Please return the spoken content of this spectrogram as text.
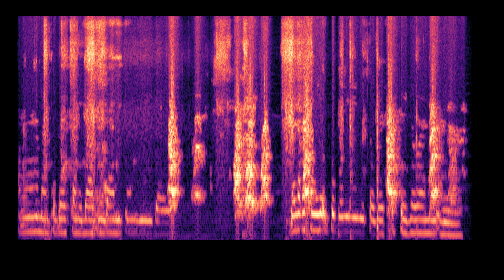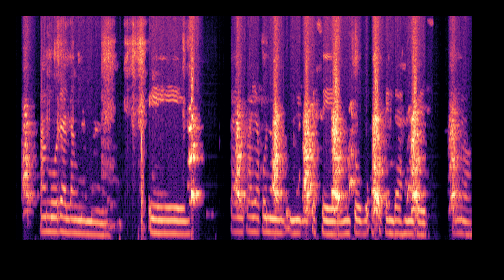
Ano na naman ito guys, panibagong gamit na naman guys. Malakas ang loob ko bumili nito guys kasi gawa ng ano, ah, mura lang naman. Eh, kaya-kaya ko na bumili kasi yung tubo ko sa tindahan guys. Ano,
